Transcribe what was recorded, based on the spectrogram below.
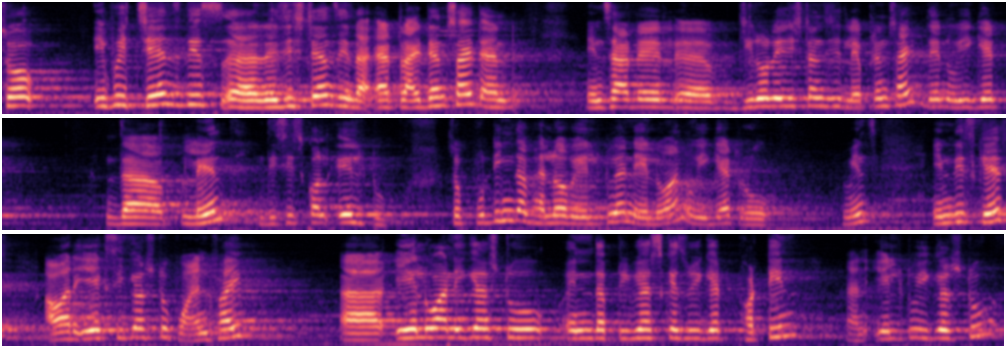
So, if we change this uh, resistance in the, at right hand side and insert a uh, 0 resistance is left hand side then we get the length. This is called L2. So, putting the value of L2 and L1 we get rho. Means in this case our x equals to 0.5 uh, L1 equals to in the previous case we get 14 and L2 equals to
